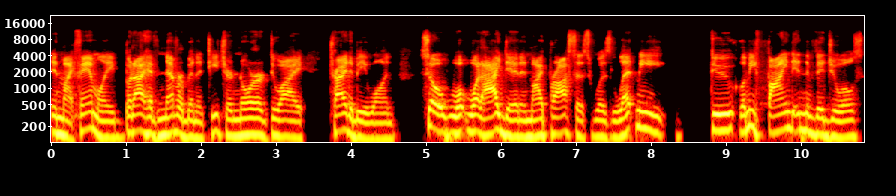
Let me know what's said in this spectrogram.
in my family, but I have never been a teacher, nor do I try to be one. So what what I did in my process was let me do let me find individuals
